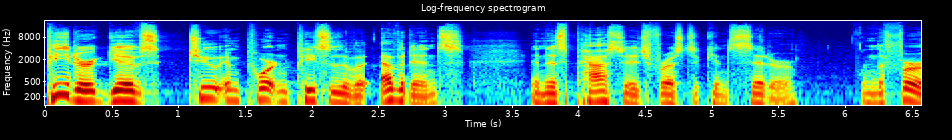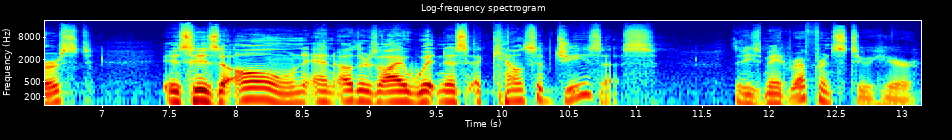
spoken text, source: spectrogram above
Peter gives two important pieces of evidence in this passage for us to consider. And the first is his own and others' eyewitness accounts of Jesus that he's made reference to here.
